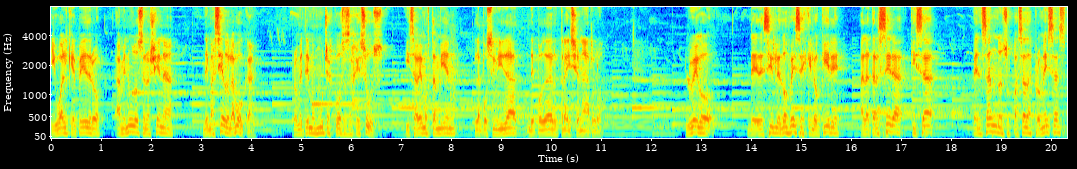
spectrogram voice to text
Igual que Pedro, a menudo se nos llena demasiado la boca. Prometemos muchas cosas a Jesús y sabemos también la posibilidad de poder traicionarlo. Luego de decirle dos veces que lo quiere, a la tercera, quizá pensando en sus pasadas promesas,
